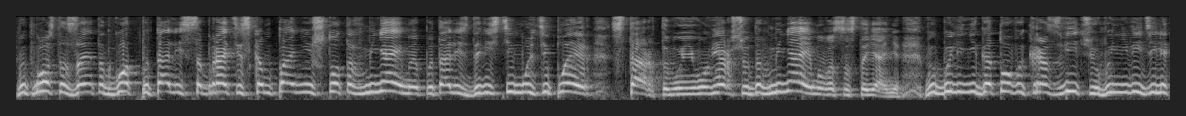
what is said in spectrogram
Вы просто за этот год пытались собрать из компании что-то вменяемое, пытались довести мультиплеер, стартовую его версию до вменяемого состояния. Вы были не готовы к развитию, вы не видели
